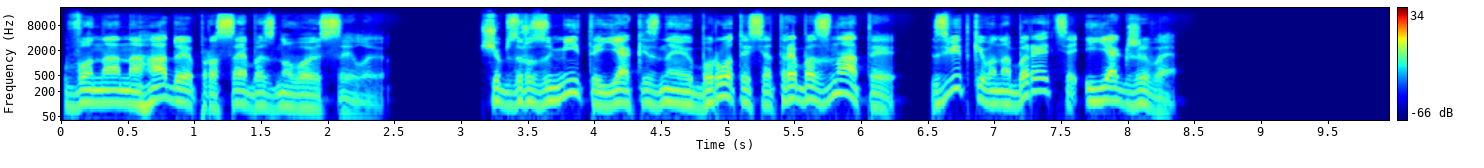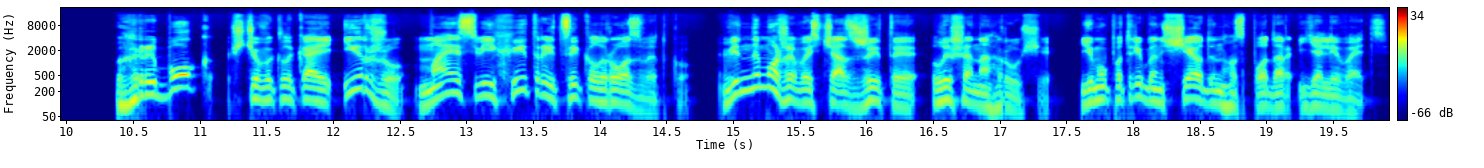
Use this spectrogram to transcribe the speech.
вона нагадує про себе з новою силою. Щоб зрозуміти, як із нею боротися, треба знати, звідки вона береться і як живе. Грибок, що викликає іржу, має свій хитрий цикл розвитку. Він не може весь час жити лише на груші, йому потрібен ще один господар ялівець.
